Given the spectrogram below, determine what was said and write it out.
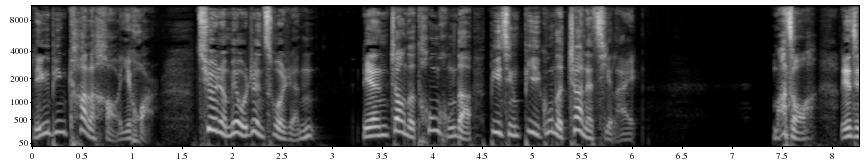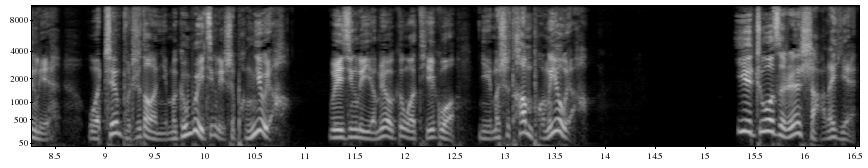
林斌看了好一会儿，确认没有认错人，脸涨得通红的，毕竟毕恭的站了起来。马总、林经理，我真不知道你们跟魏经理是朋友呀。魏经理也没有跟我提过你们是他们朋友呀。一桌子人傻了眼，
